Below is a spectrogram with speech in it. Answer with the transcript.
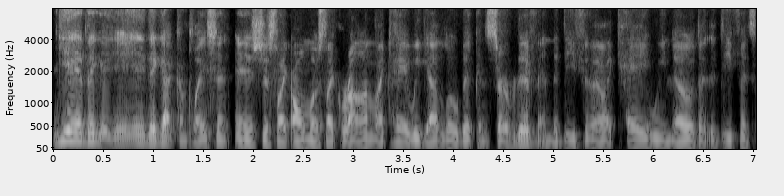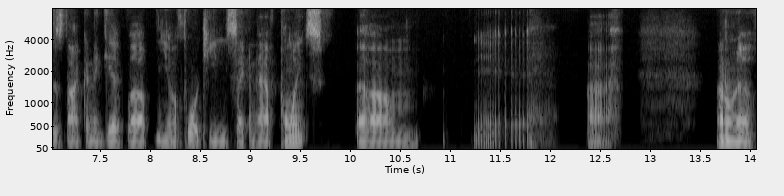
Yeah, they yeah, they got complacent, and it's just like almost like Ron, like, hey, we got a little bit conservative, and the defense, they're like, hey, we know that the defense is not going to give up, you know, 14 second half points. Um, yeah, uh, I don't know.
